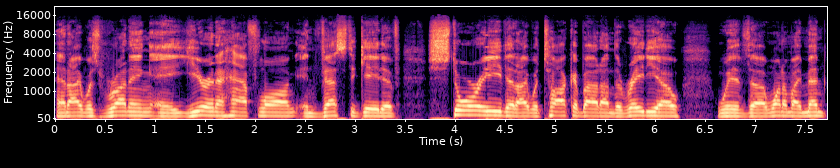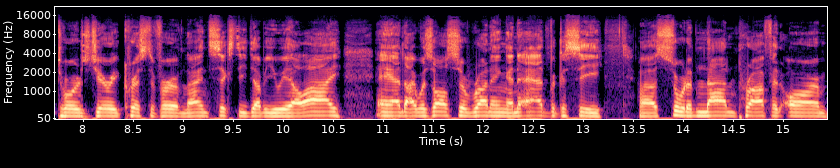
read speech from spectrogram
And I was running a year and a half long investigative story that I would talk about on the radio with uh, one of my mentors, Jerry Christopher of 960 WELI. And I was also running an advocacy uh, sort of nonprofit arm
